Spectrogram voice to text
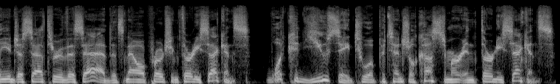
you just sat through this ad that's now approaching 30 seconds. What could you say to a potential customer in 30 seconds?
